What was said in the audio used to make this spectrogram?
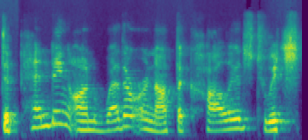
depending on whether or not the college to which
